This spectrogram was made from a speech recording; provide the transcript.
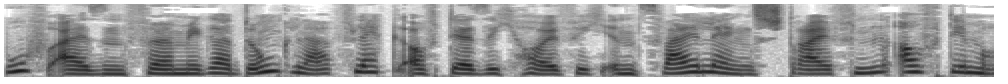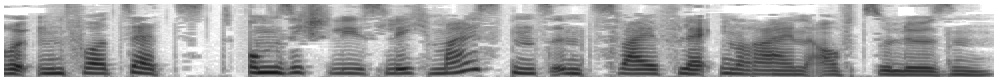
hufeisenförmiger dunkler Fleck auf, der sich häufig in zwei Längsstreifen auf dem Rücken fortsetzt, um sich schließlich meistens in zwei Fleckenreihen aufzulösen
